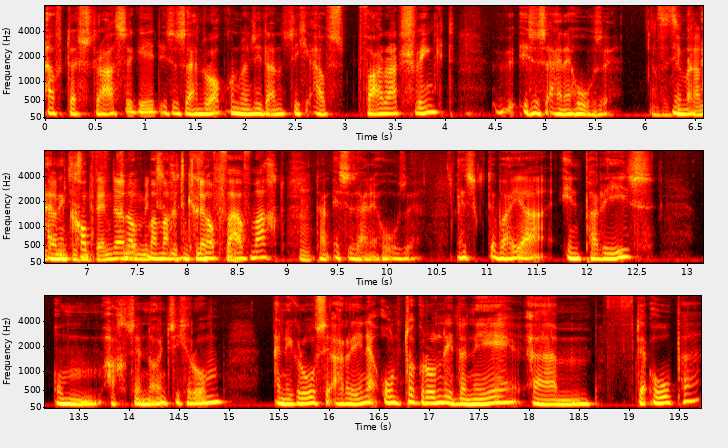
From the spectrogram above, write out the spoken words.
auf der Straße geht, ist es ein Rock und wenn sie dann sich aufs Fahrrad schwingt, ist es eine Hose. Also sie wenn man einen mit diesen Kopf, Bändern Knopf, und mit- man macht einen Knopf Knöpfen. Hm. aufmacht, dann ist es eine Hose. Es war ja in Paris um 1890 rum eine große Arena, Untergrund in der Nähe ähm, der Oper,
